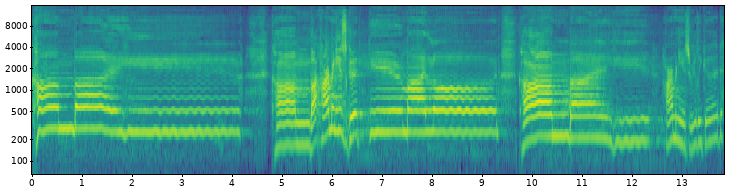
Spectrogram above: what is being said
Come by here. Come by. Harmony is good. Here, my Lord. Come by here. Harmony is really good.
